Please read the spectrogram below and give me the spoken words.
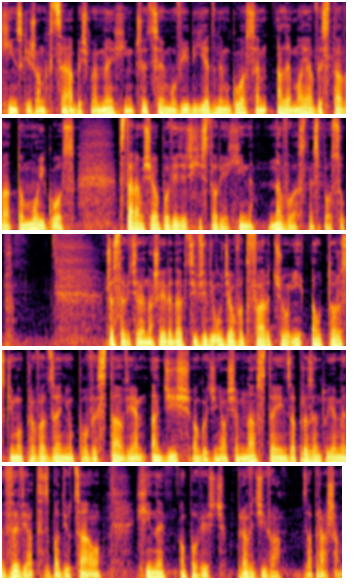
Chiński rząd chce, abyśmy my, Chińczycy, mówili jednym głosem, ale moja wystawa to mój głos. Staram się opowiedzieć historię Chin na własny sposób. Przedstawiciele naszej redakcji wzięli udział w otwarciu i autorskim oprowadzeniu po wystawie, a dziś o godzinie 18 zaprezentujemy wywiad z Badiu Cao. Chiny, opowieść prawdziwa. Zapraszam.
